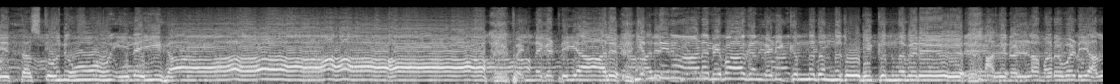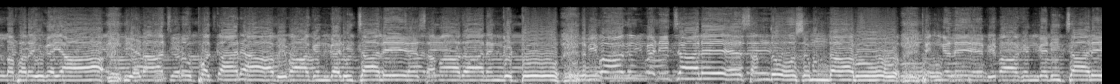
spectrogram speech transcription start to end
لتسكنوا إليها പെണ്ണ് കെട്ടിയാൽ എന്തിനാണ് വിവാഹം കഴിക്കുന്നതെന്ന് ചോദിക്കുന്നവര്? അതിനുള്ള മറുപടി അല്ല പറയുകയാ. എടാ ചെറുപ്പക്കാരാ വിവാഹം കഴിച്ചാലേ സമാധാനം കിട്ടൂ. വിവാഹം കഴിച്ചാലേ സന്തോഷമുണ്ടാവൂ. പെങ്ങളെ വിവാഹം കഴിച്ചാലേ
